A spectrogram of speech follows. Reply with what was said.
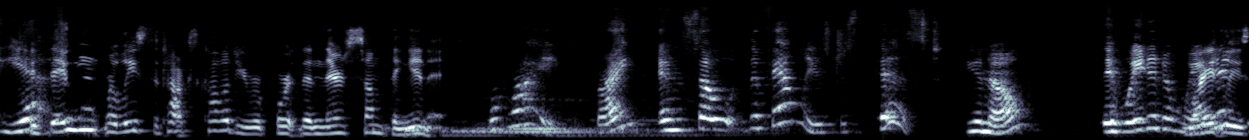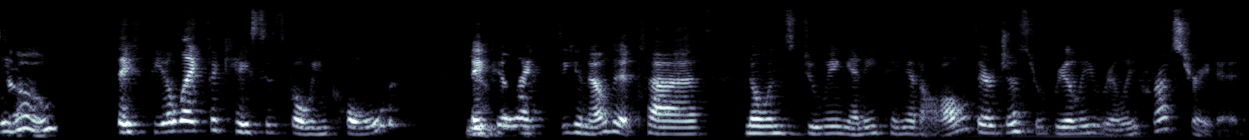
Yes. If they won't release the toxicology report, then there's something in it. Right, right. And so the family is just pissed, you know? They've waited and waited. Rightly They- so. They feel like the case is going cold. They Yeah. feel like, you know, that uh, no one's doing anything at all. They're just really, really frustrated.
